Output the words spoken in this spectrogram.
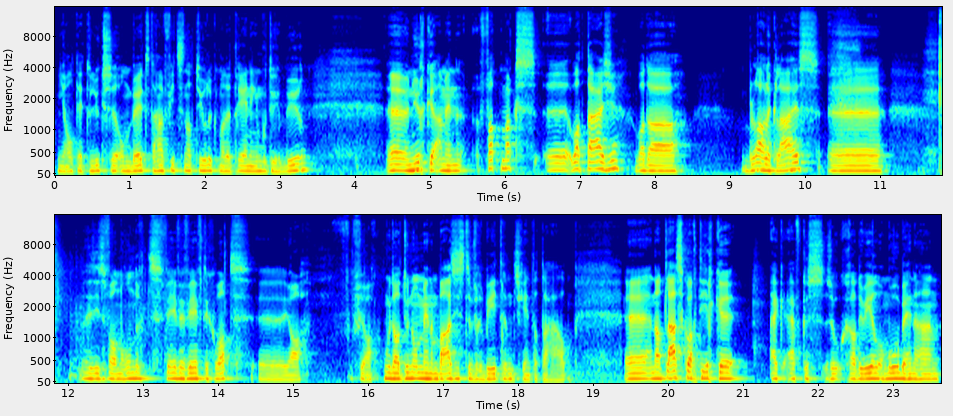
niet altijd de luxe om buiten te gaan fietsen natuurlijk, maar de trainingen moeten gebeuren. Een uurtje aan mijn Fatmax wattage, wat dat belachelijk laag is. Dat is iets van 155 watt. Ja, ja, ik moet dat doen om mijn basis te verbeteren, het schijnt dat te halen. Eh, en dan het laatste kwartiertje ik even zo gradueel omhoog beginnen gaan,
